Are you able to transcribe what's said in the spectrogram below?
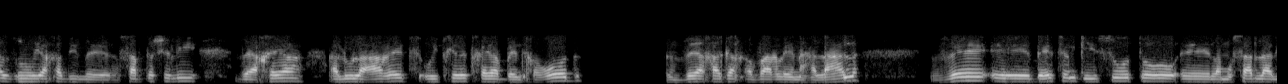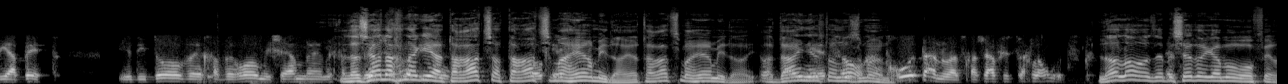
אז הוא יחד עם אה, סבתא שלי ואחיה עלו לארץ, הוא התחיל את חייו בעין חרוד, ואחר כך עבר לנהלל, ובעצם גייסו אותו אה, למוסד לעלייה ב'. ידידו וחברו, מי שהיה מפקד... לזה אנחנו נגיע, אתה רץ, אתה רץ אוקיי. מהר מדי, אתה רץ מהר מדי. עדיין יש לנו זמן. חתכו אותנו, אז חשב שצריך לרוץ. לא, לא, זה בסדר גמור, עופר.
